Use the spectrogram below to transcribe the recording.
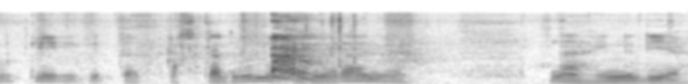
Oke kita paskan dulu kameranya. Nah ini dia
